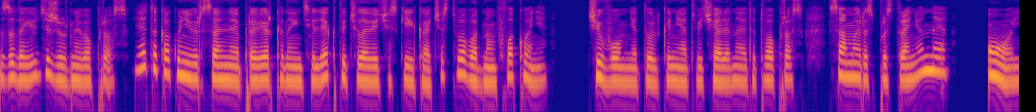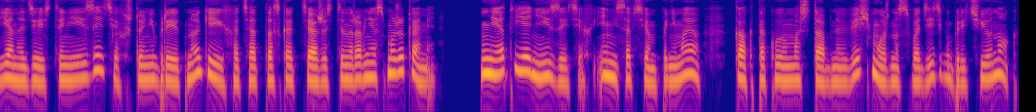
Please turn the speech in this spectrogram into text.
Задаю дежурный вопрос. Это как универсальная проверка на интеллект и человеческие качества в одном флаконе. Чего мне только не отвечали на этот вопрос. Самое распространенное — «О, я надеюсь, ты не из этих, что не бреют ноги и хотят таскать тяжести наравне с мужиками». Нет, я не из этих и не совсем понимаю, как такую масштабную вещь можно сводить к бритью ног.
